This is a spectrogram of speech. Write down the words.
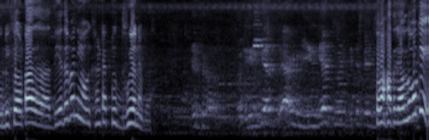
তুলিকে ওটা দিয়ে দেবে নি? ওইখানটা একটু ধুয়ে নেবে। তোমার হাতে জল দেবো কি?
